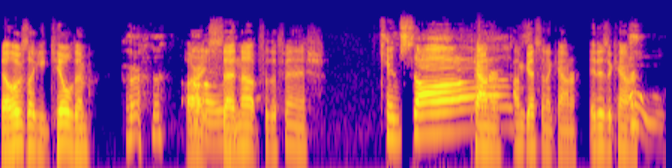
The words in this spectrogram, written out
That looks like he killed him. All right, Uh-oh. setting up for the finish. Kinshasa. Counter. I'm guessing a counter. It is a counter. Ooh.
